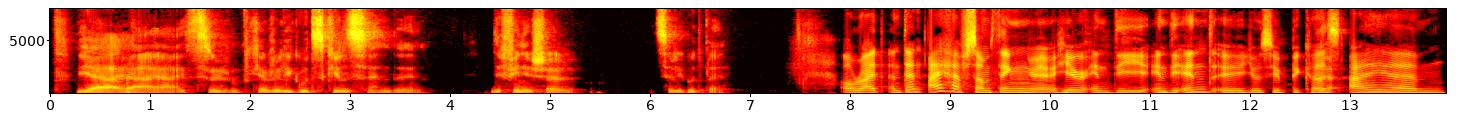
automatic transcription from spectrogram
yeah yeah yeah. It's he really good skills and uh, the finisher it's a really good player. All right, and then I have something uh, here in the in the end, uh, Josip, because I um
